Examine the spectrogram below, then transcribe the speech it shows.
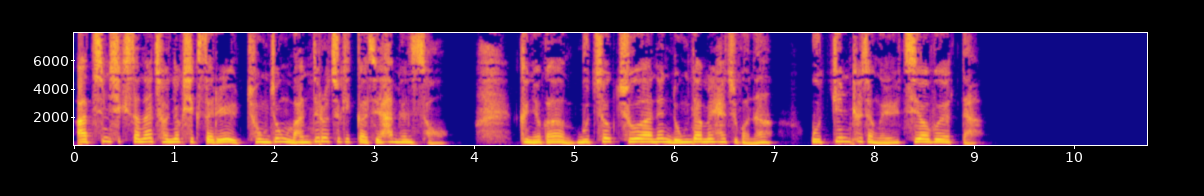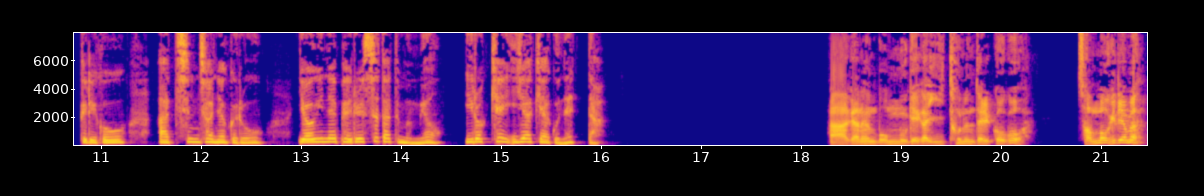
아침 식사나 저녁 식사를 종종 만들어주기까지 하면서 그녀가 무척 좋아하는 농담을 해주거나 웃긴 표정을 지어 보였다. 그리고 아침 저녁으로 여인의 배를 쓰다듬으며 이렇게 이야기하곤 했다. 아가는 몸무게가 2톤은 될 거고 젖 먹이려면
